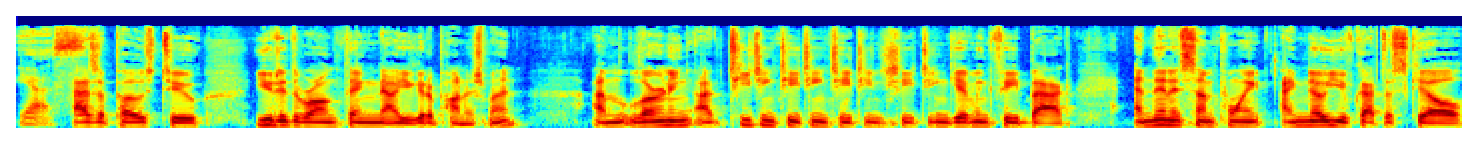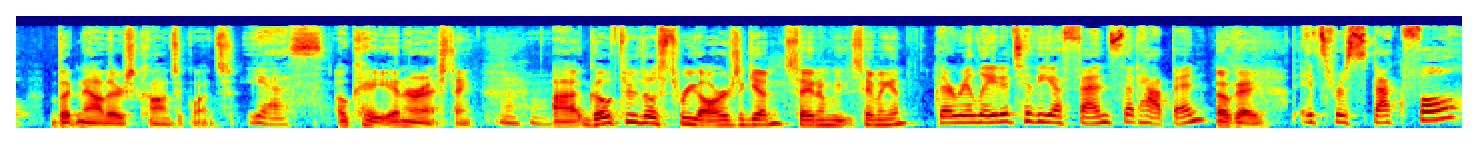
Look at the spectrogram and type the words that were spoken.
Yes. As opposed to you did the wrong thing, now you get a punishment. I'm learning, I'm teaching, teaching, teaching, teaching, giving feedback. And then at some point, I know you've got the skill, but now there's consequence. Yes. Okay, interesting. Mm-hmm. Uh, go through those three R's again. Say them, say them again. They're related to the offense that happened. Okay. It's respectful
